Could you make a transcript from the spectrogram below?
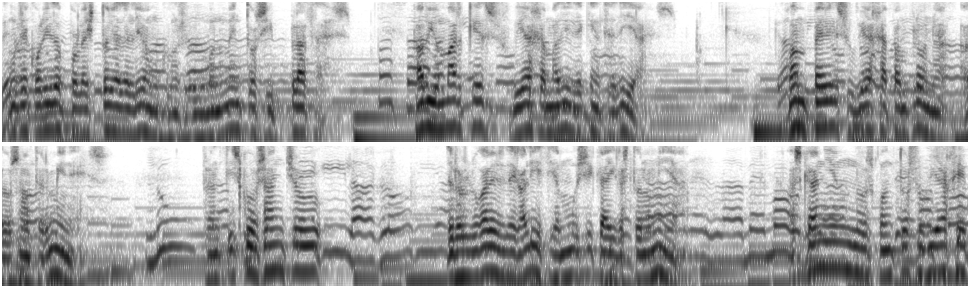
un recorrido por la historia de León con sus monumentos y plazas. Fabio Márquez, su viaje a Madrid de 15 días. Juan Pérez, su viaje a Pamplona, a los Sanfermines. Francisco Sancho, de los lugares de Galicia, música y gastronomía. Ascanien nos contó su viaje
